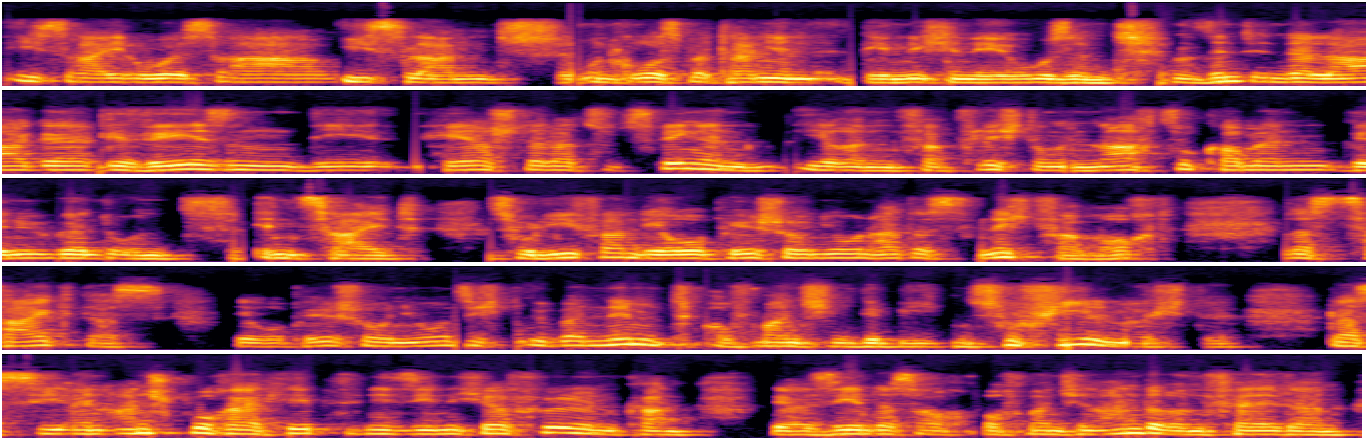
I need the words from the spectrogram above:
Israel, USA, Island und Großbritannien, die nicht in der EU sind, sind in der Lage gewesen, die Hersteller zu zwingen, ihren Verpflichtungen nachzukommen, genügend und in Zeit zu liefern. Die Europäische Union hat es nicht vermocht. Das zeigt, dass die Europäische Union sich übernimmt auf manchen Gebieten, zu viel möchte, dass sie einen Anspruch erhebt, den sie nicht erfüllen kann. Wir sehen das auch auf manchen anderen Feldern.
